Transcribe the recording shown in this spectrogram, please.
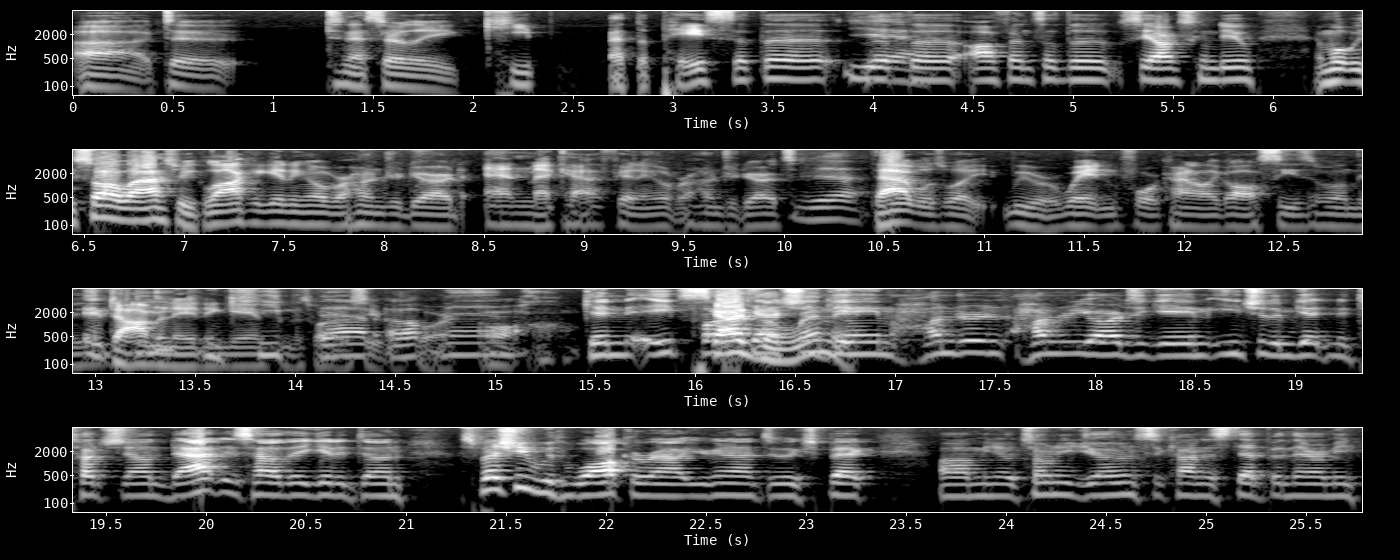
uh, to to necessarily keep at the pace that the Yeah. that the offense of the Seahawks can do. And what we saw last week, Lockett getting over 100 yard and Metcalf getting over 100 yards. Yeah. that was what we were waiting for, kind of like all season when these If dominating games from this wide receiver up, core. Oh. Getting eight plus catch a game, 100, 100 yards a game, each of them getting a touchdown. That is how they get it done. Especially with Walker out, you're gonna have to expect, um, you know, Tony Jones to kind of step in there. I mean,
